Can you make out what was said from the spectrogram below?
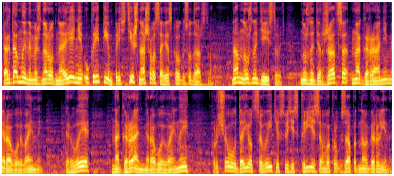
тогда мы на международной арене укрепим престиж нашего советского государства. Нам нужно действовать, нужно держаться на грани мировой войны. Впервые на грань мировой войны Хрущеву удается выйти в связи с кризисом вокруг Западного Берлина.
